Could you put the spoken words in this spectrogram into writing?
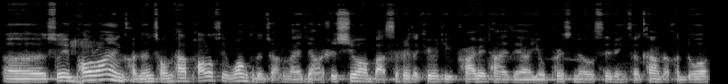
呃，所以 Paul Ryan 可能从他 policy wonk 的角度来讲，是希望把 Social Security privatize 呀，有 personal savings account 的很多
